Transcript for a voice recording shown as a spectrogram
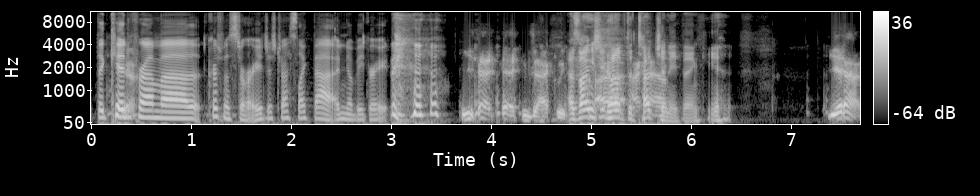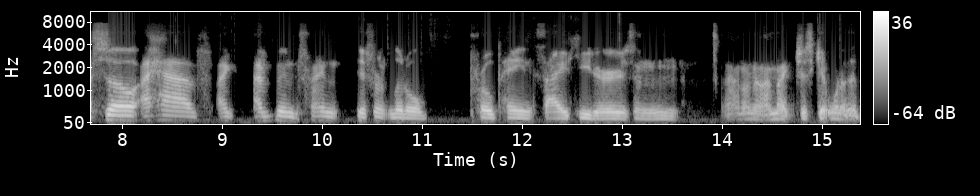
the kid yeah. from uh, Christmas Story. Just dress like that, and you'll be great. yeah, yeah, exactly. As long as you don't I- have to I touch have- anything. Yeah. Yeah, so I have I I've been trying different little propane side heaters and I don't know, I might just get one of the,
